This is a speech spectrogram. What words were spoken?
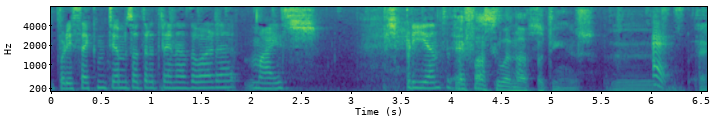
e por isso é que metemos outra treinadora mais experiente. É fácil andar de patins. É. é.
